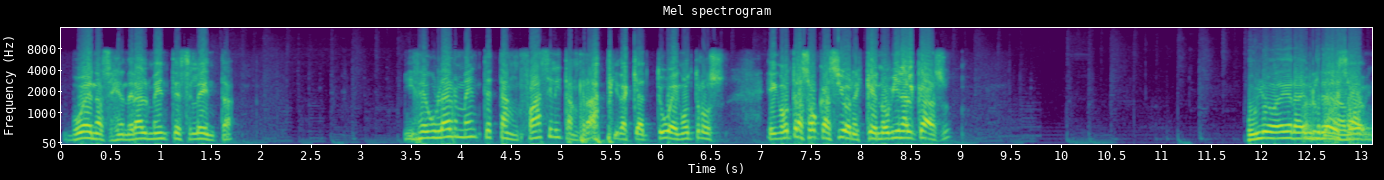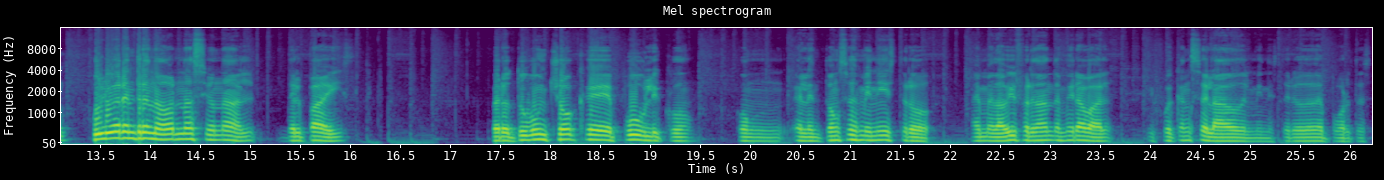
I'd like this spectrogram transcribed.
buenas generalmente es lenta y regularmente tan fácil y tan rápida que actúa en otros en otras ocasiones que no viene al caso. Julio era Pero entrenador. Julio era entrenador nacional del país, pero tuvo un choque público con el entonces ministro Jaime David Fernández Mirabal y fue cancelado del Ministerio de Deportes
